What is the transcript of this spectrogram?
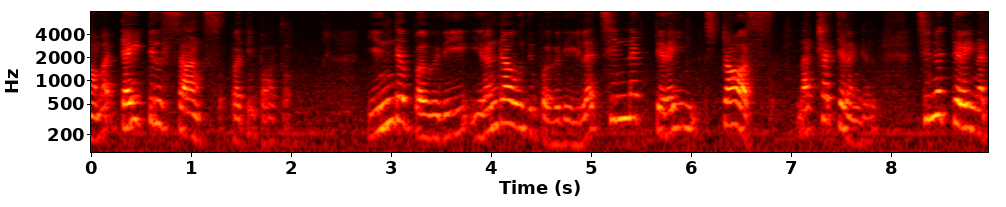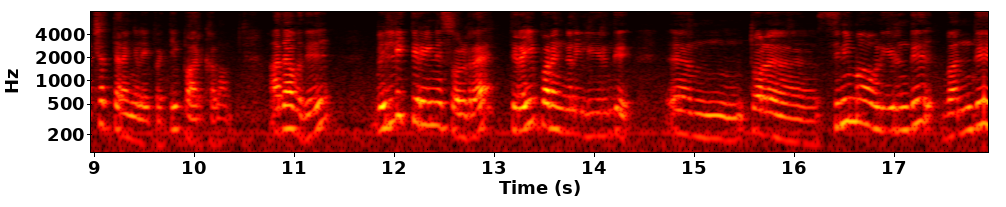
நாம் டைட்டில் சாங்ஸ் பற்றி பார்த்தோம். இந்த பகுதி இரண்டாவது பகுதியில் சின்ன திரை ஸ்டார்ஸ் நட்சத்திரங்கள். சின்ன திரை நட்சத்திரங்களை பற்றி பார்க்கலாம். அதாவது வெள்ளித்திரைன்னு சொல்ற திரைப்படங்களில் இருந்து தொலை சினிமாவில் இருந்து வந்து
